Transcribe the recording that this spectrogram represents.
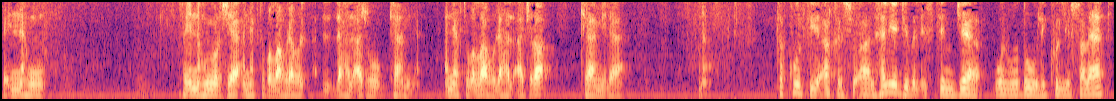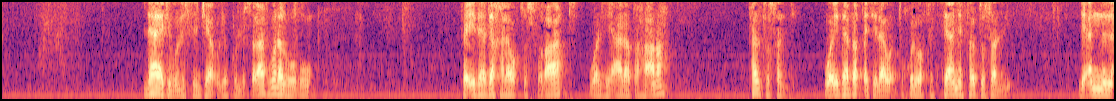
فإنه فإنه يرجى أن يكتب الله له لها الأجر كاملا. أن يكتب الله لها الأجر كاملا. نعم. تقول في آخر سؤال هل يجب الاستنجاء والوضوء لكل صلاة؟ لا يجب الاستنجاء لكل صلاة ولا الوضوء. فإذا دخل وقت الصلاة وهي على طهارة فلتصلي وإذا بقيت إلى دخول وقت الثانية فلتصلي لأن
